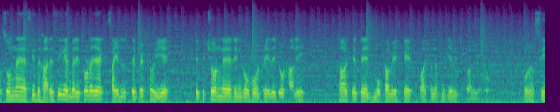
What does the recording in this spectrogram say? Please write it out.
ਬਸ ਉਹਨੇ ਅਸੀਂ ਦਿਖਾ ਰਹੇ ਸੀਗੇ ਮੇਰੀ ਥੋੜਾ ਜਿਹਾ ਇੱਕ ਸਾਈਡ ਦੇ ਉੱਤੇ ਬੈਠ ਹੋਈ ਹੈ ਤੇ ਪਿੱਛੋਂ ਉਹਨੇ ਰਿੰਗ ਉਹ ਟਰੇ ਦੇ ਚੋਂ ਉਠਾ ਲਈ ਉਠਾ ਕੇ ਤੇ ਮੌਕਾ ਵੇਖ ਕੇ ਬਾਅਦ ਉਹਨੇ ਆਪਣੀ ਜੇਬ ਵਿੱਚ ਪਾ ਲਈ ਉਹ। ਔਰ ਅਸੀਂ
